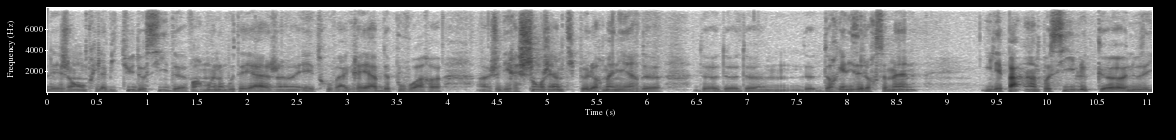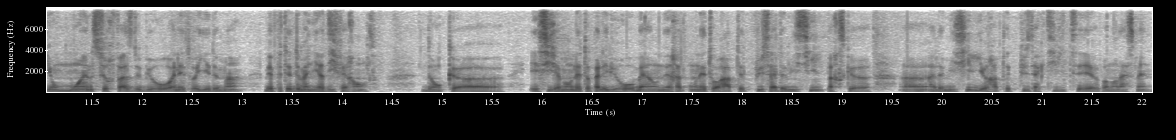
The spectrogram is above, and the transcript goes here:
les gens ont pris l'habitude aussi d'avoir moins d'embouteillage et trouvent agréable de pouvoir, je dirais, changer un petit peu leur manière d'organiser leur semaine. Il n'est pas impossible que nous ayons moins de surface de bureau à nettoyer demain, mais peut-être de manière différente. Donc, euh, et si jamais on ne nettoie pas les bureaux, ben on, nettoiera peut-être plus à domicile parce qu'à euh, domicile, il y aura peut-être plus d'activités euh, pendant la semaine.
